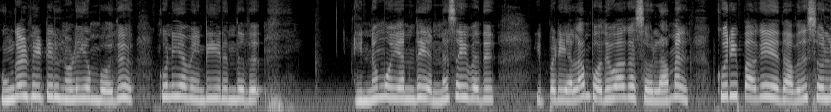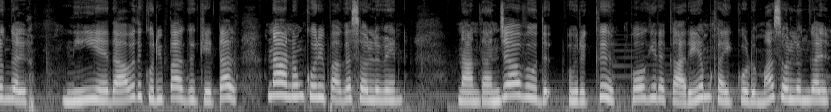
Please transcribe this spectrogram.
உங்கள் வீட்டில் நுழையும் போது குனிய வேண்டி இருந்தது இன்னும் உயர்ந்து என்ன செய்வது? இப்படியெல்லாம் பொதுவாக சொல்லாமல் குறிப்பாக ஏதாவது சொல்லுங்கள். நீ ஏதாவது குறிப்பாக கேட்டால் நானும் குறிப்பாக சொல்லுவேன். நான் தஞ்சாவூர் ஊருக்கு போகிற காரியம் கைகூடுமா சொல்லுங்கள்.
